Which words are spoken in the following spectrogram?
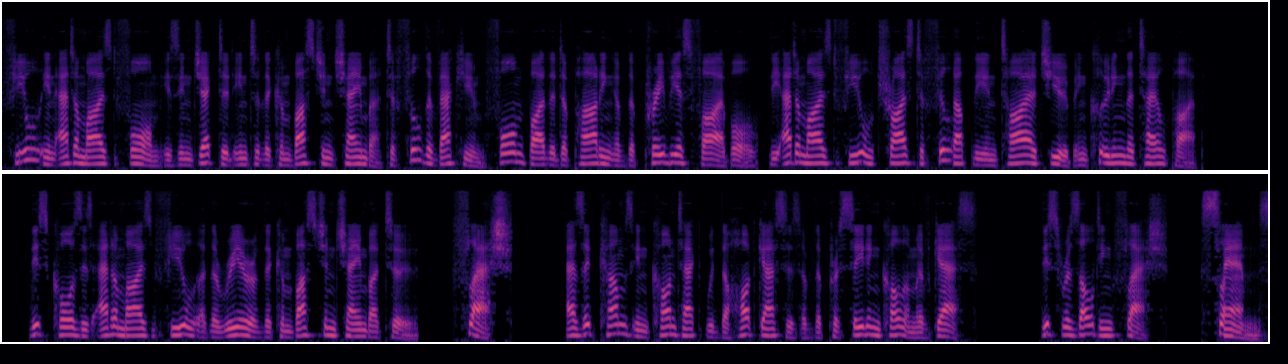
fuel in atomized form is injected into the combustion chamber to fill the vacuum formed by the departing of the previous fireball. The atomized fuel tries to fill up the entire tube including the tailpipe. This causes atomized fuel at the rear of the combustion chamber to «flash» as it comes in contact with the hot gases of the preceding column of gas. This resulting flash «slams»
